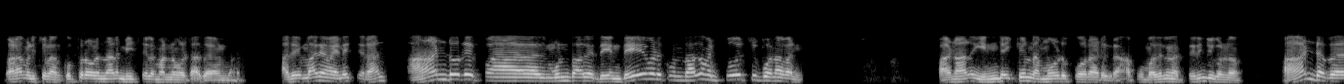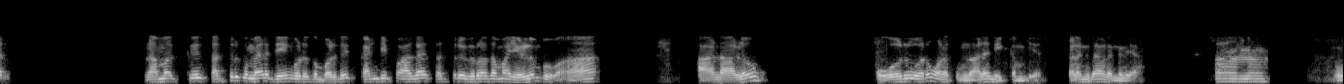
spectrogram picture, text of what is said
பழமொழி சொல்லலாம் குப்புற விழுந்தாலும் மீச்சல மண்ணு ஓட்டாதவன் அதே மாதிரி அவன் செய்றான் ஆண்டோரை முன்பாக தேவனுக்கு முன்பாக அவன் தோற்று போனவன். ஆனாலும் இன்றைக்கும் நம்மோடு போராடுகிறான். அப்போ முதல்ல நான் தெரிஞ்சுக்கணும். ஆண்டவர் நமக்கு சத்துருக்கு மேல ஜெயம் கொடுக்கும் பொழுது கண்டிப்பாக சத்துரு விரோதமா எழும்புவான். ஆனாலும் ஒருவரும் உனக்கு முன்னால நிக்க முடியாது. விளங்குதா விளங்குலையா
